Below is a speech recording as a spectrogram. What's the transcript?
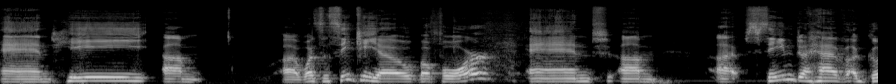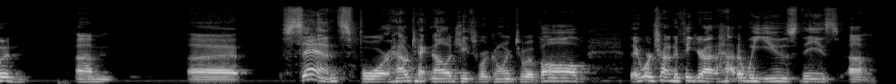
and he um, uh, was the CTO before and um, uh, seemed to have a good um, uh, sense for how technologies were going to evolve. They were trying to figure out how do we use these um,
